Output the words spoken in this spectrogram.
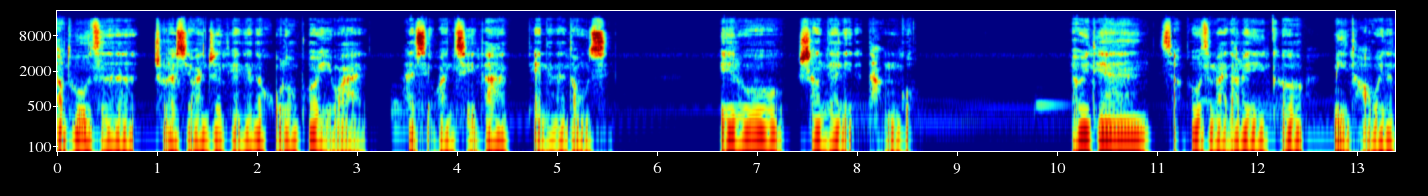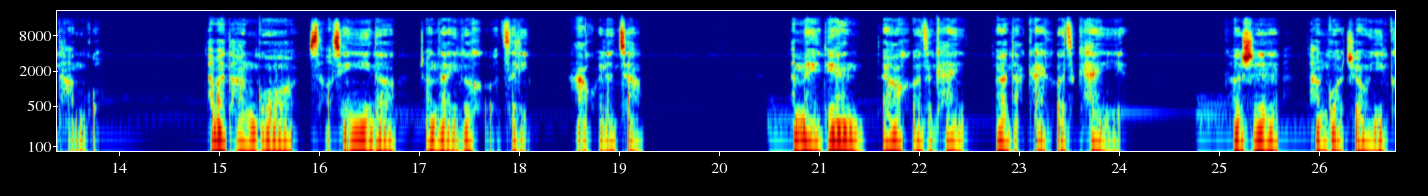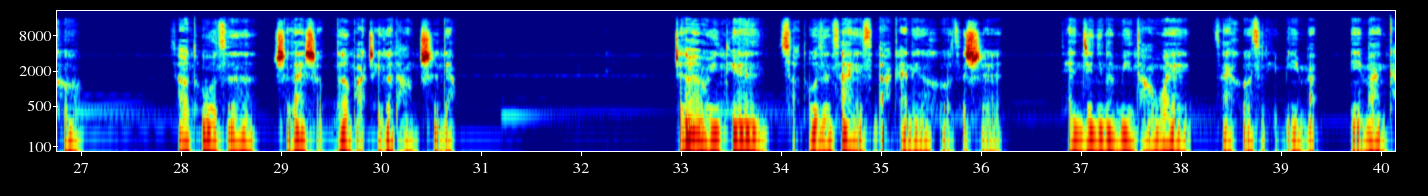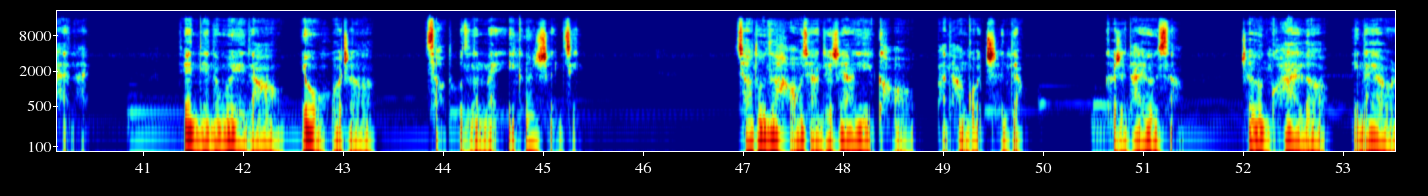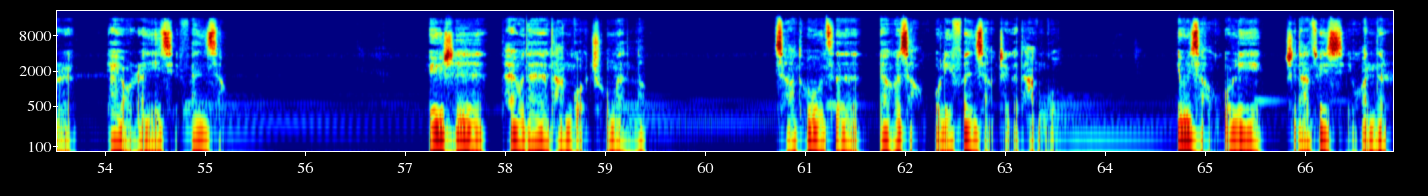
小兔子除了喜欢吃甜甜的胡萝卜以外，还喜欢其他甜甜的东西，比如商店里的糖果。有一天，小兔子买到了一颗蜜桃味的糖果，它把糖果小心翼翼地装在一个盒子里，拿回了家。它每天都要盒子看，都要打开盒子看一眼，可是糖果只有一颗。小兔子实在舍不得把这个糖吃掉，直到有一天，小兔子再一次打开那个盒子时，甜津津的蜜桃味在盒子里弥漫弥漫开来，甜甜的味道诱惑着小兔子的每一根神经。小兔子好想就这样一口把糖果吃掉，可是他又想，这份快乐应该要有人要有人一起分享。于是他又带着糖果出门了。小兔子要和小狐狸分享这个糖果，因为小狐狸是他最喜欢的人。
